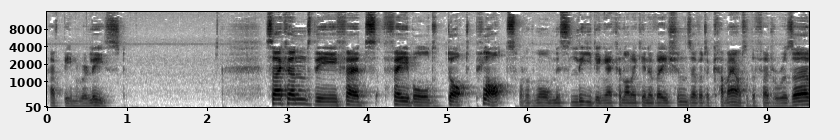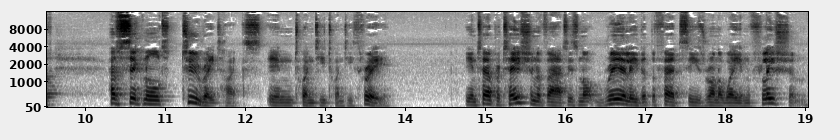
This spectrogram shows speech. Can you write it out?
have been released. Second, the Fed's fabled dot plots, one of the more misleading economic innovations ever to come out of the Federal Reserve, have signalled two rate hikes in 2023. The interpretation of that is not really that the Fed sees runaway inflation,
